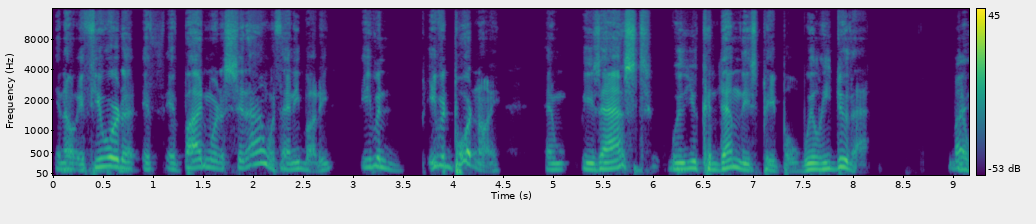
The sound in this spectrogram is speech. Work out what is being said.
You know, if you were to if if Biden were to sit down with anybody, even even Portnoy, and he's asked, "Will you condemn these people?" Will he do that? But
